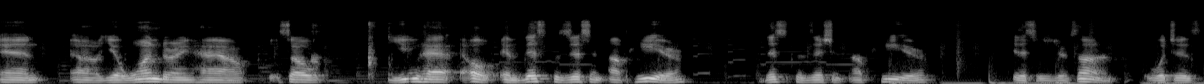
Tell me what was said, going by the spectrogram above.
and uh, you're wondering how. So you had oh, in this position up here, this position up here, this is your sun, which is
